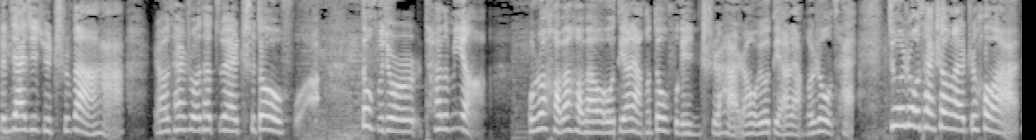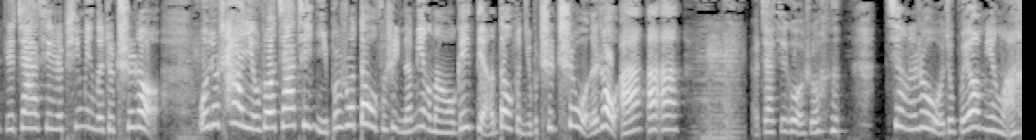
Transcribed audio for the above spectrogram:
跟佳琪去吃饭哈，然后他说他最爱吃豆腐，豆腐就是他的命。我说好吧好吧，我点两个豆腐给你吃哈，然后我又点了两个肉菜。结果肉菜上来之后啊，这佳琪是拼命的去吃肉，我就诧异，我说佳琪，你不是说豆腐是你的命呢？我给你点了豆腐，你不吃吃我的肉啊啊啊！然后佳琪跟我说，见了肉我就不要命了。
